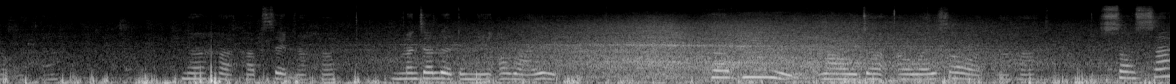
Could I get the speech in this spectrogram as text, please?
หรอกนะคะ เนี่ยค่ะพับเสร็จนะคะ มันจะเหลือตรงนี้เอาไว้ เพื่อที่เราจะเอาไว้สอดนะคะ สอดไส้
